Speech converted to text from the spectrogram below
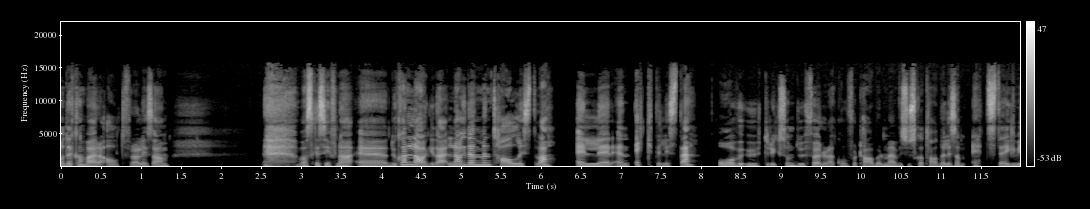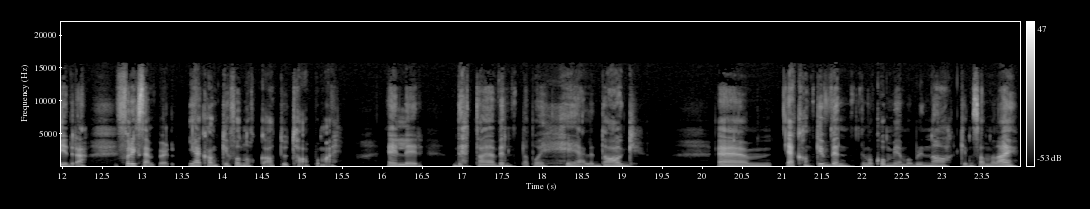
Og det kan være alt fra liksom Hva skal jeg si for noe? Eh, du kan lage deg Lag deg en mental liste, da. Eller en ekte liste over uttrykk som du føler deg komfortabel med, hvis du skal ta det liksom ett steg videre. For eksempel, jeg kan ikke få nok av at du tar på meg. Eller dette har jeg venta på i hele dag. Um, jeg kan ikke vente med å komme hjem og bli naken sammen med deg.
